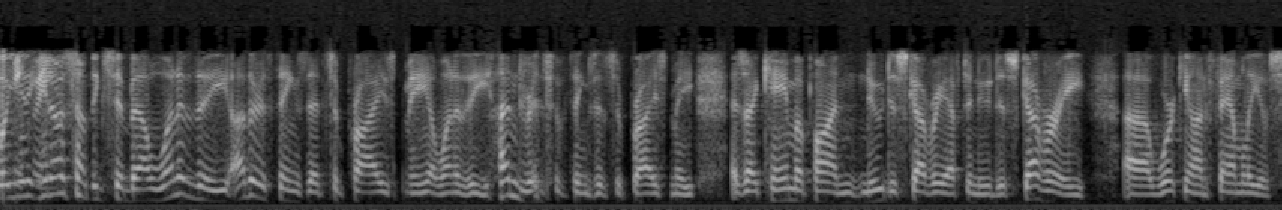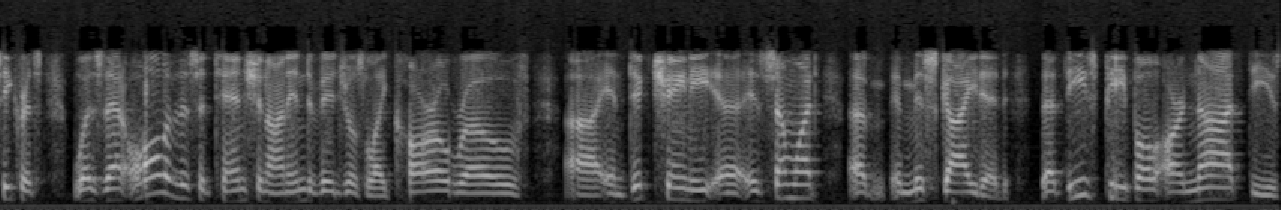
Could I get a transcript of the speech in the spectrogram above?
well, you, you know something, Sibel. One of the other things that surprised me, one of the hundreds of things that surprised me, as I came upon new discovery after new discovery, uh, working on Family of Secrets, was that all of this attention on individuals like Karl Rove, uh, and Dick Cheney uh, is somewhat uh, misguided. That these people are not these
